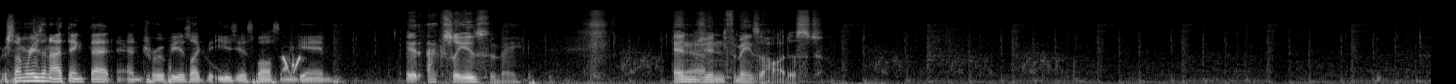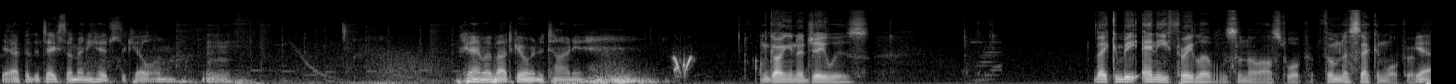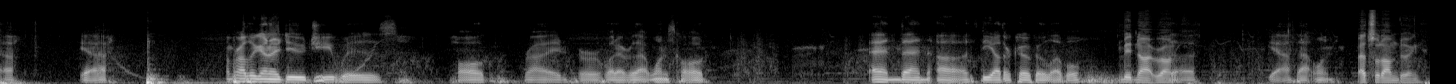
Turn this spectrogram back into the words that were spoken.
For some reason, I think that N. Tropy is like the easiest boss in the game. It actually is for me. N. Gin for me is the hardest. Yeah, because it takes so many hits to kill him. Mm. Okay, I'm about to go into Tiny. I'm going into Gee Wiz. They can be any three levels from the last warp, from the second warp room. Yeah. Yeah. I'm probably gonna do Gee Wiz Hog Ride or whatever that one is called. And then uh the other Coco level. Midnight Run. Uh, yeah, that one. That's what I'm doing.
